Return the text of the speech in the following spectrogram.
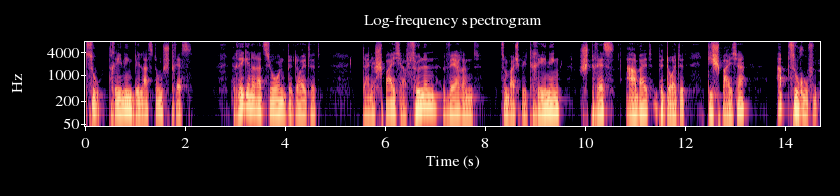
zu Training, Belastung, Stress. Regeneration bedeutet, deine Speicher füllen, während zum Beispiel Training, Stress, Arbeit bedeutet, die Speicher abzurufen.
